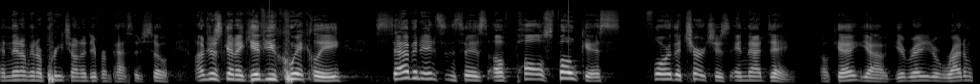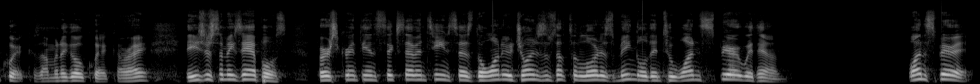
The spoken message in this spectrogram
and then I'm going to preach on a different passage. So I'm just going to give you quickly seven instances of Paul's focus for the churches in that day. Okay, yeah, get ready to write them quick because I'm going to go quick. All right, these are some examples. First Corinthians 6 17 says, The one who joins himself to the Lord is mingled into one spirit with him. One spirit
